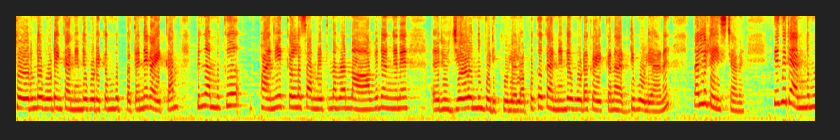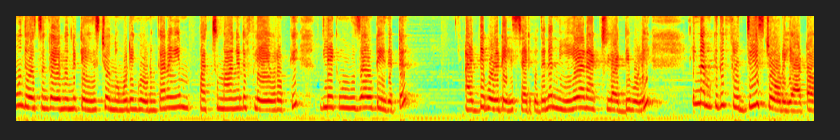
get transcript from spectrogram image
ചോറിന്റെ കൂടെയും കഞ്ഞിന്റെ കൂടെയൊക്കെ നമുക്ക് ഇപ്പൊ തന്നെ കഴിക്കാം. പിന്നെ നമുക്ക് പനിയൊക്കെ ഉള്ള സമയത്ത് നമ്മുടെ നാവിന് അങ്ങനെ രുചികളൊന്നും പിടിക്കൂലല്ലോ. അപ്പൊ ഒക്കെ കണ്ണിന്റെ കൂടെ കഴിക്കാൻ അടിപൊളിയാണ്. നല്ല ടേസ്റ്റ് ആണ്. ഇത് രണ്ട് മൂന്ന് ദിവസം കഴിയുമ്പോൾ ഇതിന്റെ ടേസ്റ്റ് ഒന്നും കൂടി കൂടും. കാരണം ഈ പച്ചമാങ്ങന്റെ ഫ്ലേവർ ഒക്കെ ഇതിലേക്ക് ഊസ് ഔട്ട് ചെയ്തിട്ട് അടിപൊളി ടേസ്റ്റ് ആയിരിക്കും. ഇതിന്റെ നീരാണ് ആക്ച്വലി അടിപൊളി. ഇനി നമുക്കിത് ഫ്രിഡ്ജിൽ സ്റ്റോർ ചെയ്യാം കേട്ടോ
